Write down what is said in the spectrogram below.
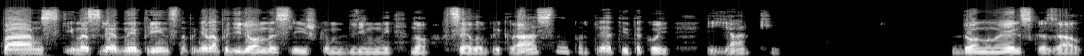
Пармский наследный принц, например, определенно слишком длинный, но в целом прекрасный портрет и такой яркий. Дон Мануэль сказал,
